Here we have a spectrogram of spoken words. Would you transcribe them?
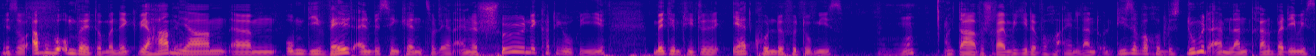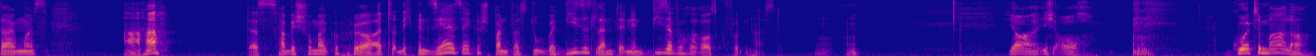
Ist so. Apropos Umwelt, Dominik, wir haben ja, ähm, um die Welt ein bisschen kennenzulernen, eine schöne Kategorie mit dem Titel Erdkunde für Dummies. Mhm. Und da beschreiben wir jede Woche ein Land. Und diese Woche bist du mit einem Land dran, bei dem ich sagen muss, aha, das habe ich schon mal gehört. Und ich bin sehr, sehr gespannt, was du über dieses Land denn in dieser Woche rausgefunden hast. Ja, ich auch. Guatemala,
